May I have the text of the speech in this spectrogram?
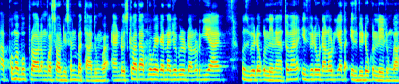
आपको मैं वो प्रॉब्लम का सॉल्यूशन बता दूँगा। एंड उसके बाद आप लोग क्या करना है, जो वीडियो डाउनलोड किया है, उस वीडियो को ले लेना। तो मैंने इस वीडियो को डाउनलोड किया था, इस वीडियो को ले लूँगा।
